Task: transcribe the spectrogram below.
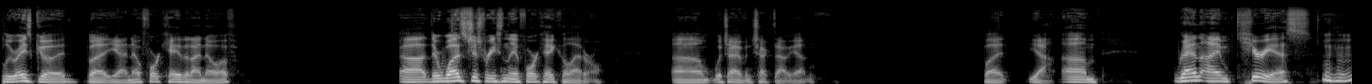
Blu-ray's good, but yeah, no 4K that I know of. Uh there was just recently a 4K collateral, um, which I haven't checked out yet. But yeah. Um Ren, I'm curious. hmm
